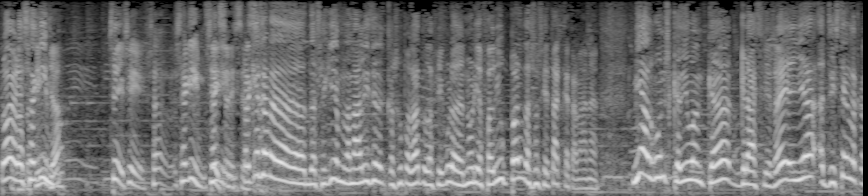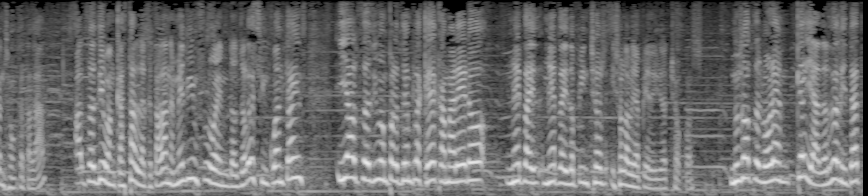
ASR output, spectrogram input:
Però a veure, 75 seguim. ja? Sí, sí, se seguim, Sí, seguim. sí, sí, perquè és hora de seguir amb l'anàlisi que ha suposat la figura de Núria Feliu per la societat catalana. N'hi ha alguns que diuen que, gràcies a ella, existeix la cançó en català. Altres diuen que ha estat la catalana més influent dels darrers 50 anys i altres diuen, per exemple, que Camarero, mierda y, mierda y dos pinchos i solo había pedido chocos. Nosaltres veurem què hi ha de realitat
